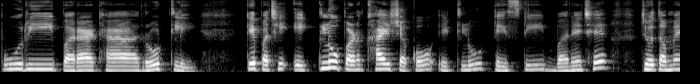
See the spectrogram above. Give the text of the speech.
પૂરી, પરાઠા, રોટલી કે પછી એકલું પણ ખાઈ શકો, એટલું ટેસ્ટી બને છે. જો તમે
